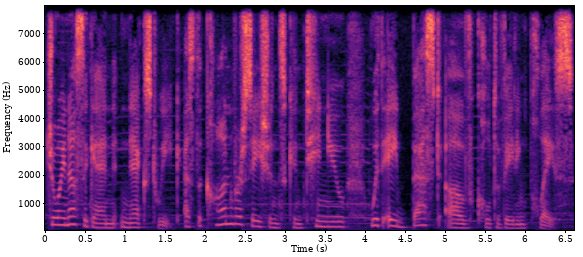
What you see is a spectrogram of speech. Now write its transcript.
Join us again next week as the conversations continue with a best of cultivating place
